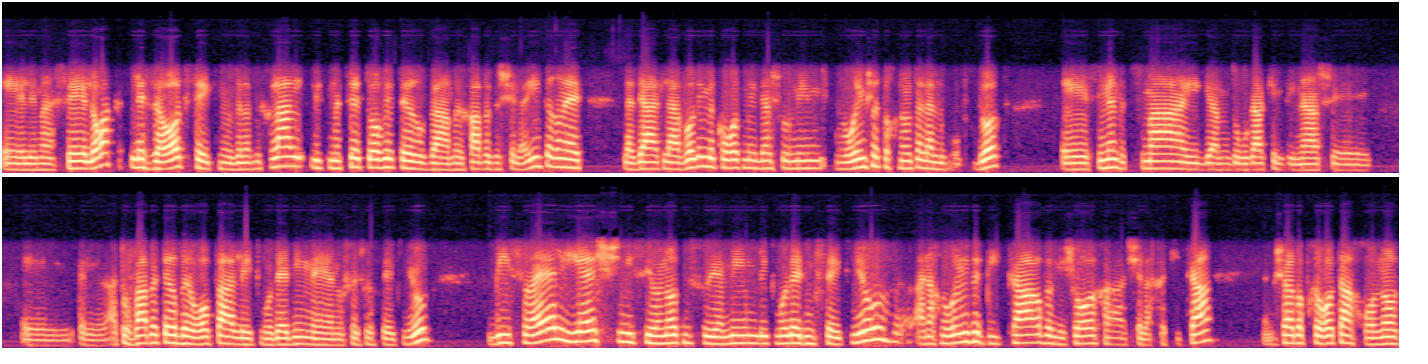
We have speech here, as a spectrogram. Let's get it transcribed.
למעשה לא רק לזהות פייק ניוז, אלא בכלל להתמצא טוב יותר במרחב הזה של האינטרנט, לדעת לעבוד עם מקורות מידע שונים, ורואים שהתוכניות הללו עובדות. פינלנד עצמה היא גם דורגה כמדינה שהטובה ביותר באירופה להתמודד עם הנושא של פייק ניוז. בישראל יש ניסיונות מסוימים להתמודד עם פייק ניוז, אנחנו רואים את זה בעיקר במישור של החקיקה. למשל בבחירות האחרונות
